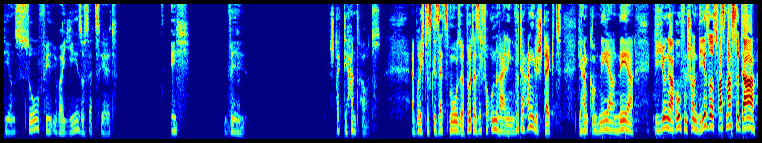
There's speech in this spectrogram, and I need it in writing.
die uns so viel über Jesus erzählt. Ich will. Streckt die Hand raus. Er bricht das Gesetz Mose. Wird er sich verunreinigen? Wird er angesteckt? Die Hand kommt näher und näher. Die Jünger rufen schon, Jesus, was machst du da?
